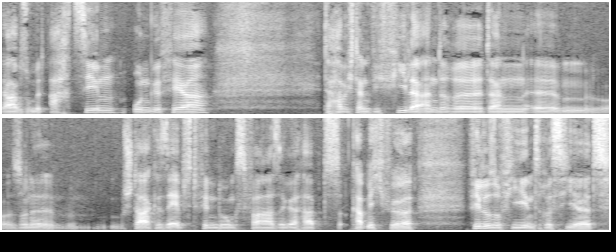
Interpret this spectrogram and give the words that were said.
ja, so mit 18 ungefähr. Da habe ich dann wie viele andere dann ähm, so eine starke Selbstfindungsphase gehabt, habe mich für Philosophie interessiert,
